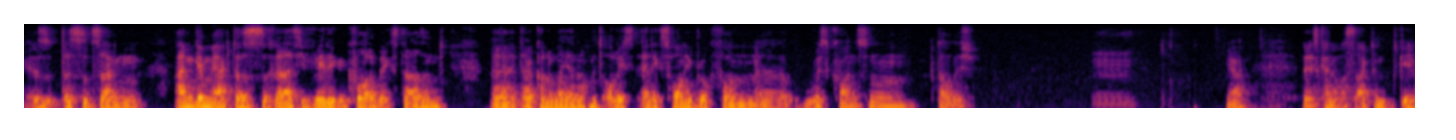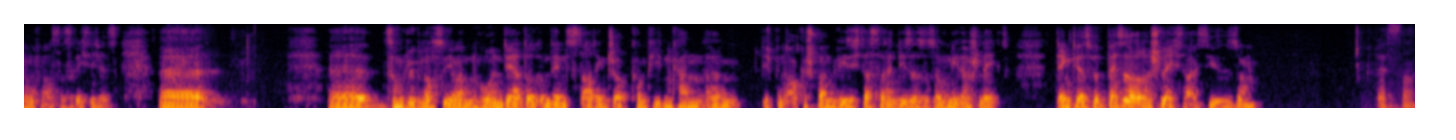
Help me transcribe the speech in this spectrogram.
also das sozusagen angemerkt, dass relativ wenige Quarterbacks da sind. Äh, da konnte man ja noch mit Alex, Alex Hornibrook von äh, Wisconsin, glaube ich. Mhm. Ja, wenn jetzt keiner was sagt, dann gehe ich mal davon aus, dass es richtig ist. Äh, äh, zum Glück noch so jemanden holen, der dort um den Starting-Job competen kann. Ähm, ich bin auch gespannt, wie sich das dann in dieser Saison niederschlägt. Denkt ihr, es wird besser oder schlechter als diese Saison? Besser.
